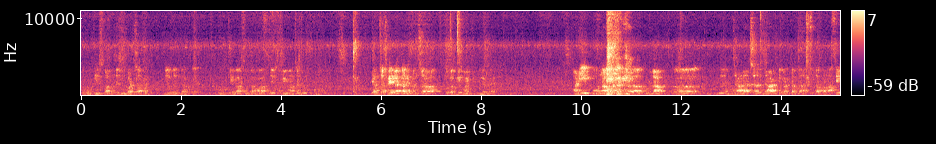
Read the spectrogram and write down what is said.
तो पण तीस लाख म्हणजे दुप्पटचं आपण नियोजन करत आहे तो केला असेल तर आम्हाला सुद्धा एक अभिमानचा गोष्ट होणार हे आमच्या पहिल्या कार्यक्रमचा बद्दल मी माहिती दिलेला आहे. आणि पूर्ण कुठला अं, झाडाचं झाड निवड करताना सुद्धा आपण असे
